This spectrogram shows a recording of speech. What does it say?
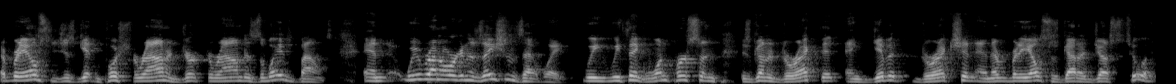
everybody else is just getting pushed around and jerked around as the waves bounce. And we run organizations that way. We we think one person is going to direct it and give it direction and everybody else has got to adjust to it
